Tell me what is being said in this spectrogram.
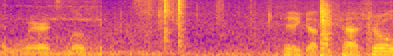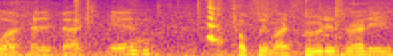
and where it's located. Okay, got the cashola headed back in. Hopefully my food is ready.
